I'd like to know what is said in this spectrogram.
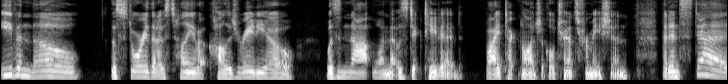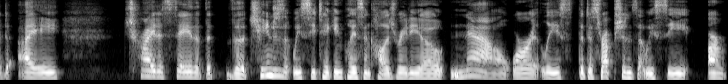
Even though the story that i was telling about college radio was not one that was dictated by technological transformation that instead i try to say that the the changes that we see taking place in college radio now or at least the disruptions that we see are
